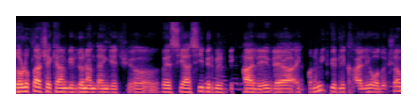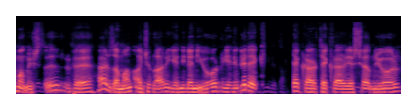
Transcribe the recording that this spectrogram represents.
zorluklar çeken bir dönemden geçiyor ve siyasi bir birlik hali veya ekonomik birlik hali oluşamamıştır ve her zaman acılar yenileniyor, yenilerek tekrar tekrar yaşanıyor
